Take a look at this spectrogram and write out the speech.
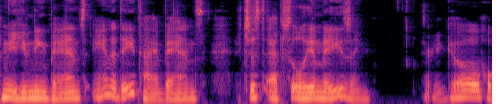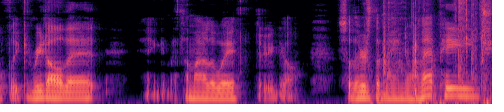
in the evening bands and the daytime bands. It's just absolutely amazing. There you go. Hopefully you can read all that. And get my thumb out of the way. There you go. So there's the manual on that page.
